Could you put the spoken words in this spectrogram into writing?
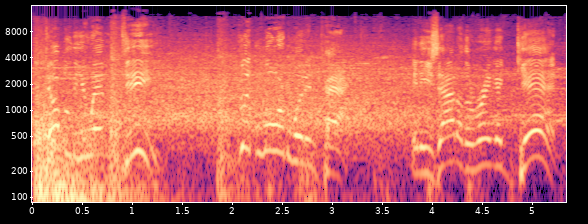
WMD. Good Lord, what impact. And he's out of the ring again.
